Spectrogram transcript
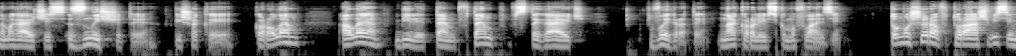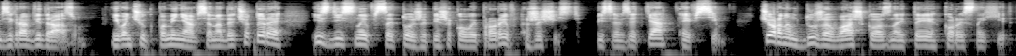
намагаючись знищити пішаки королем, але білі темп в темп встигають виграти на королівському фланзі. Тому Широв тура H8 зіграв відразу. Іванчук помінявся на d4 і здійснив все той же пішаковий прорив G6 після взяття F7. Чорним дуже важко знайти корисний хід.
